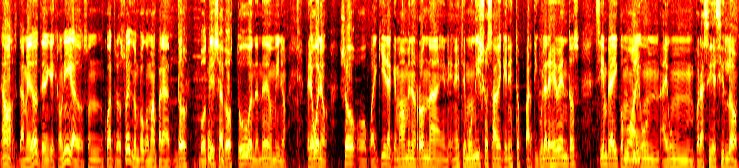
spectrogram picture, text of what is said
no, dame dos, tenés que dejar un hígado, son cuatro sueldos un poco más para dos botellas, dos tubos, ¿entendés? De un vino. Pero bueno, yo o cualquiera que más o menos ronda en, en este mundillo sabe que en estos particulares eventos siempre hay como algún, algún, por así decirlo,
